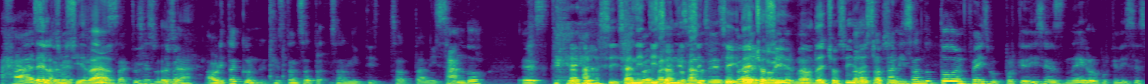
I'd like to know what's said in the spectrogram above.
Ajá, De la sociedad. exacto, ese es un O tema. sea, Ahorita con, que están sata- saniti- satanizando este ah, sí, sanitizando. sanitizando, Sí, sí, de hecho COVID, sí, no, de hecho sí, no, de hecho sí. satanizando todo en Facebook porque dices negro, porque dices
